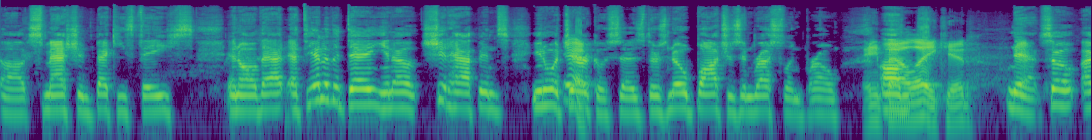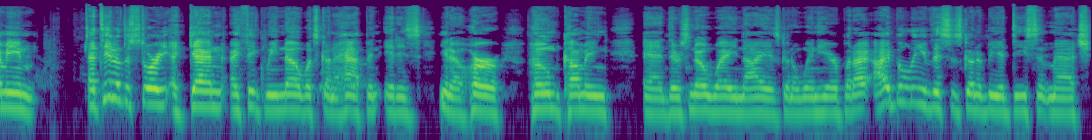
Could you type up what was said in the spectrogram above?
uh, smashing Becky's face and all that. At the end of the day, you know, shit happens. You know what Yeah. Jericho says? There's no botches in wrestling, bro. Ain't Um, ballet, kid. Yeah. So I mean, at the end of the story, again, I think we know what's going to happen. It is, you know, her homecoming, and there's no way Nia is going to win here. But I, I believe this is going to be a decent match,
